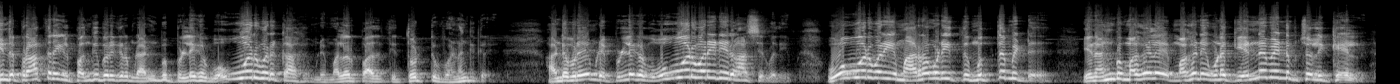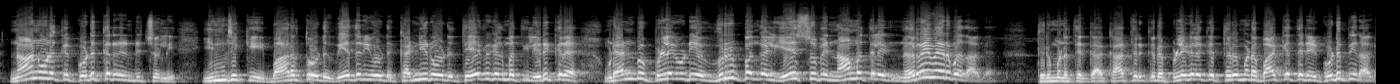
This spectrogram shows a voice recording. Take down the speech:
இந்த பிரார்த்தனையில் பங்கு பெறுகிற அன்பு பிள்ளைகள் ஒவ்வொருவருக்காக நம்முடைய மலர்பாதத்தை தொட்டு வணங்குகிறேன். அண்டவரே நம்முடைய பிள்ளைகள் ஒவ்வொருவரையும் நீர் ஆசிர்வதியும் ஒவ்வொருவரையும் அரவணைத்து முத்தமிட்டு என் அன்பு மகளே மகனே உனக்கு என்ன வேண்டும் சொல்லி கேள். நான் உனக்கு கொடுக்கிறேன் என்று சொல்லி இன்றைக்கு பாரத்தோடு வேதனையோடு கண்ணீரோடு தேவைகள் மத்தியில் இருக்கிற உடைய அன்பு பிள்ளைகளுடைய விருப்பங்கள் இயேசுவின் நாமத்திலே நிறைவேறுவதாக. திருமணத்திற்காக காத்திருக்கிற பிள்ளைகளுக்கு திருமண பாக்கியத்தை நீர் கொடுப்பீராக.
